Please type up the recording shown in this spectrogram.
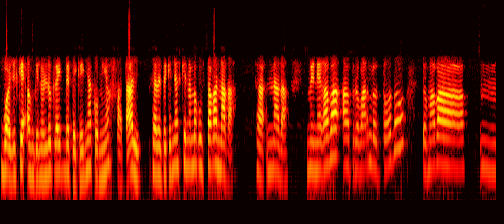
Bueno, es que aunque no lo creáis, de pequeña comía fatal. O sea, de pequeña es que no me gustaba nada. O sea, nada. Me negaba a probarlo todo, tomaba Mm,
